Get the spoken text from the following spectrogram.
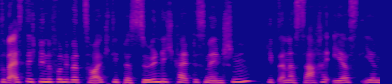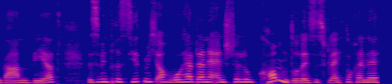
Du weißt, ich bin davon überzeugt, die Persönlichkeit des Menschen gibt einer Sache erst ihren wahren Wert. Deshalb interessiert mich auch, woher deine Einstellung kommt. Oder ist es vielleicht auch eine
